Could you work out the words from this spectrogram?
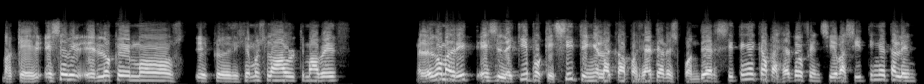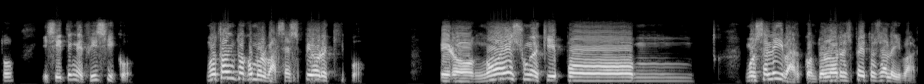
porque es lo que hemos, eh, que dijimos la última vez, el Atlético Madrid es el equipo que sí tiene la capacidad de responder, sí tiene capacidad ofensiva, sí tiene talento y sí tiene físico. No tanto como el Barça, es peor equipo pero no es un equipo, mm, no es el Eibar, con todos los respetos al Eibar.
